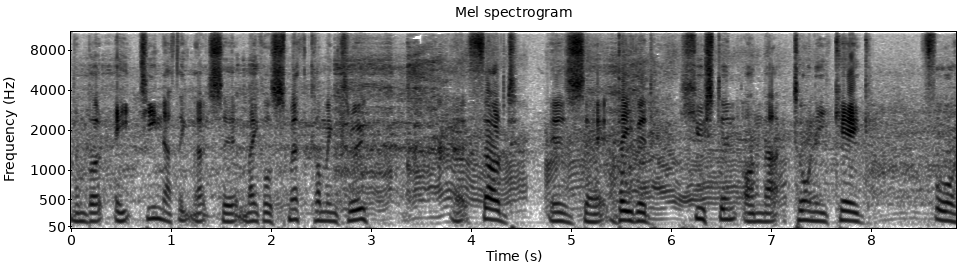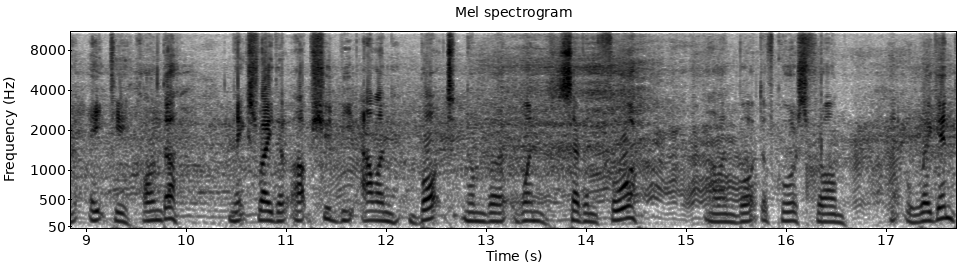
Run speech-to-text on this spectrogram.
number 18. I think that's uh, Michael Smith coming through. Uh, third is uh, David Houston on that Tony Keg 480 Honda. Next rider up should be Alan Bott, number 174. Alan Bott, of course, from Wigan.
